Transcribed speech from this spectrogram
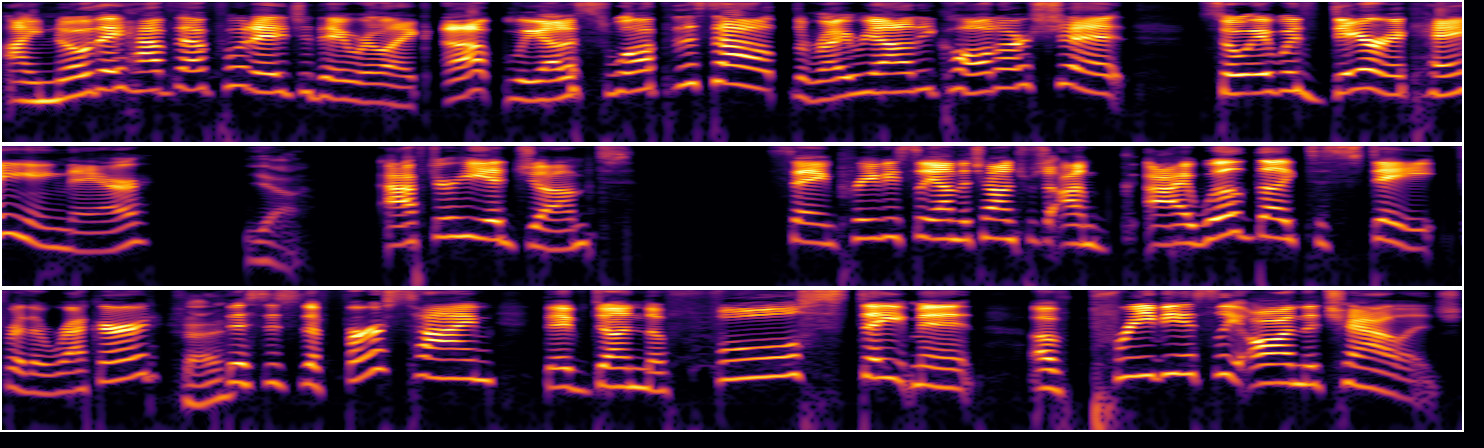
I know they have that footage. They were like, up, we got to swap this out. The right reality called our shit. So it was Derek hanging there Yeah. after he had jumped, saying previously on the challenge, which I'm, I would like to state for the record, Okay. this is the first time they've done the full statement of previously on the challenge.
